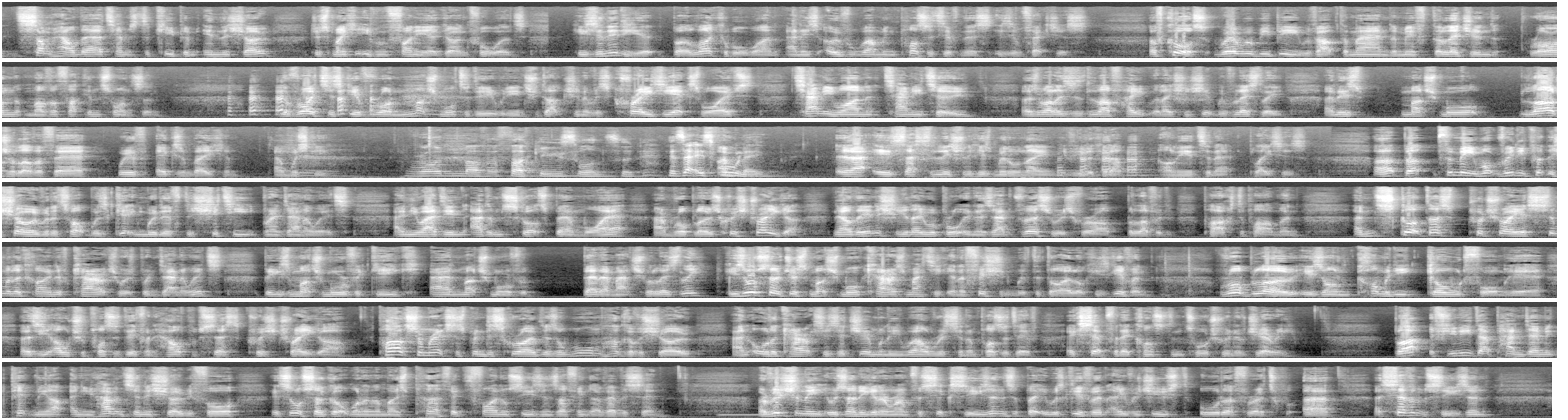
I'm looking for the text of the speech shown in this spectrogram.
somehow their attempts to keep him in the show just make it even funnier going forwards. He's an idiot, but a likable one, and his overwhelming positiveness is infectious. Of course, where would we be without the man, the myth, the legend, Ron motherfucking Swanson? The writers give Ron much more to do with the introduction of his crazy ex-wives, Tammy 1, Tammy 2, as well as his love-hate relationship with Leslie, and his much more larger love affair with eggs and bacon and whiskey. Ron motherfucking Swanson. Is that his full Um, name? That is, that's literally his middle name if you look it up on the internet places. Uh, but for me, what really put the show over the top was getting rid of the shitty Brendanawicz, and you add in Adam Scott's Ben Wyatt and Rob Lowe's Chris Traeger. Now, they initially they were brought in as adversaries for our beloved Parks Department, and Scott does portray a similar kind of character as Brendanawicz, but he's much more of a geek and much more of a better match for Leslie. He's also just much more charismatic and efficient with the dialogue he's given. Rob Lowe is on comedy gold form here as the ultra positive and help obsessed Chris Traeger. Parks and Recs has been described as a warm hug of a show, and all the characters are generally well written and positive, except for their constant torturing of Jerry. But if you need that pandemic pick me up and you haven't seen this show before, it's also got one of the most perfect final seasons I think I've ever seen. Originally, it was only going to run for six seasons, but it was given a reduced order for a, tw- uh, a seventh season.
